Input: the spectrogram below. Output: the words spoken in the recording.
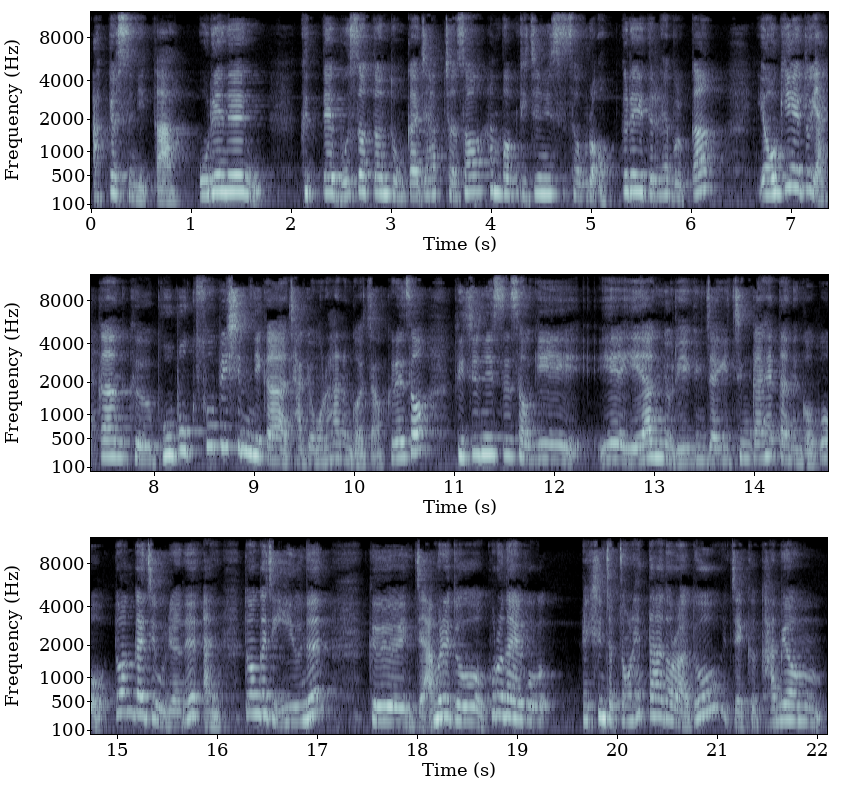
아꼈으니까 올해는 그때 못 썼던 돈까지 합쳐서 한번 비즈니스석으로 업그레이드를 해볼까? 여기에도 약간 그 보복 소비 심리가 작용을 하는 거죠. 그래서 비즈니스석의 예약률이 굉장히 증가했다는 거고 또 한 가지 우려는 아니 또 한 가지 이유는 그 이제 아무래도 코로나19 백신 접종을 했다 하더라도 이제 그 감염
